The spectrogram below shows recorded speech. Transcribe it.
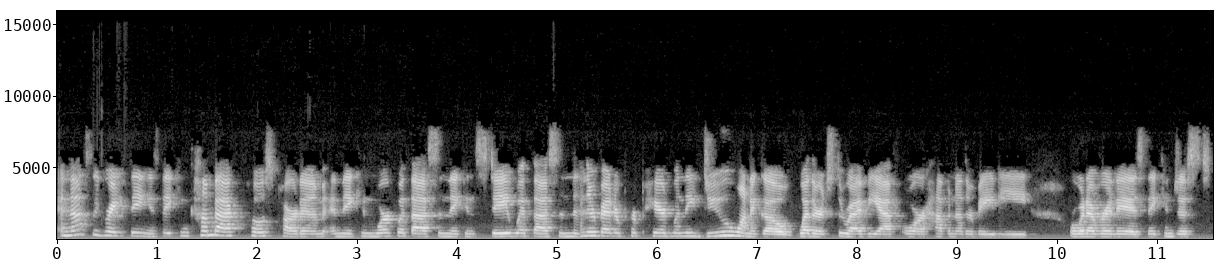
And that's the great thing is they can come back postpartum and they can work with us and they can stay with us and then they're better prepared when they do want to go whether it's through IVF or have another baby or whatever it is, they can just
